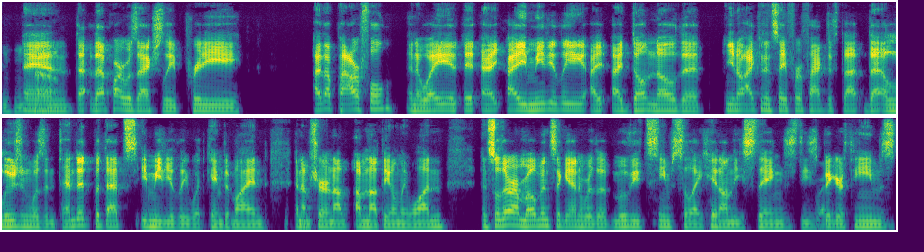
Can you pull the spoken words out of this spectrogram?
Mhm. and that that part was actually pretty i thought powerful in a way. It, it, I, I immediately I, I don't know that you know i couldn't say for a fact if that that illusion was intended but that's immediately what came to mind. And i'm sure not, i'm not the only one. And so there are moments again where the movie seems to like hit on these things these Right. bigger themes.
